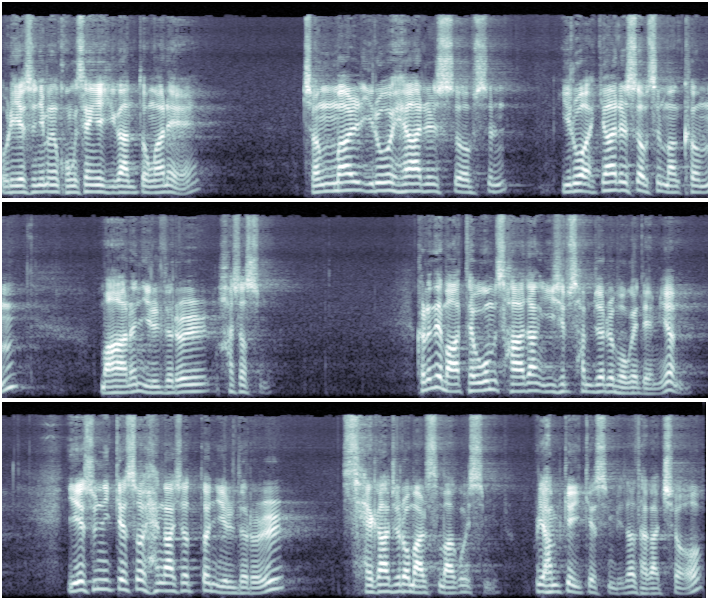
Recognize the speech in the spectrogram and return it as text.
우리 예수님은 공생의 기간 동안에 정말 이루 헤아릴 수 없을 이루 헤아릴 수 없을 만큼 많은 일들을 하셨습니다. 그런데 마태복음 4장 23절을 보게 되면 예수님께서 행하셨던 일들을 세 가지로 말씀하고 있습니다. 우리 함께 읽겠습니다. 다 같이요.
